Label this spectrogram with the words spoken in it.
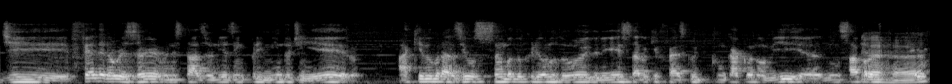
de Federal Reserve nos Estados Unidos imprimindo dinheiro, aqui no Brasil o samba do crioulo doido, ninguém sabe o que faz com, com a economia, não sabe uhum. onde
